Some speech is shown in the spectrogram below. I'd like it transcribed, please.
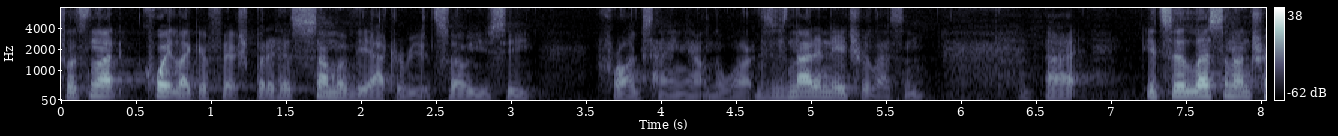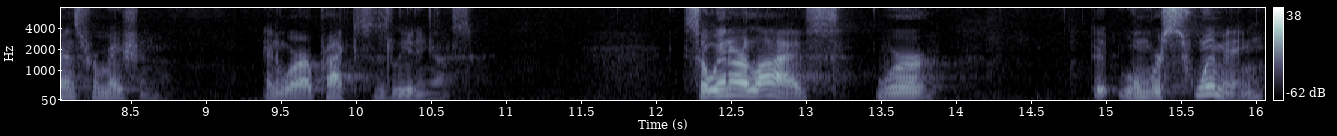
So it's not quite like a fish, but it has some of the attributes. So you see frogs hanging out in the water. This is not a nature lesson. Uh, it's a lesson on transformation and where our practice is leading us. So in our lives, we're, when we're swimming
